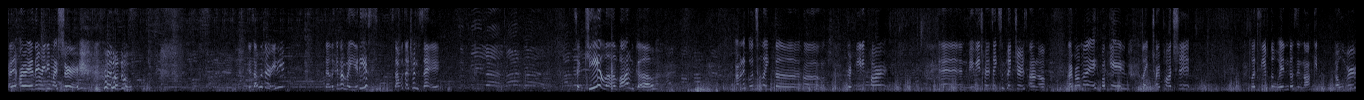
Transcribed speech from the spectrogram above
Are, are they reading my shirt? I don't know. Is that what they're reading? They're looking at my yitties? Is that what they're trying to say? Tequila vodka. I'm gonna go to like the um, graffiti part and maybe try to take some pictures. I don't know. I brought my fucking like tripod shit. Let's see if the wind doesn't knock it over.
